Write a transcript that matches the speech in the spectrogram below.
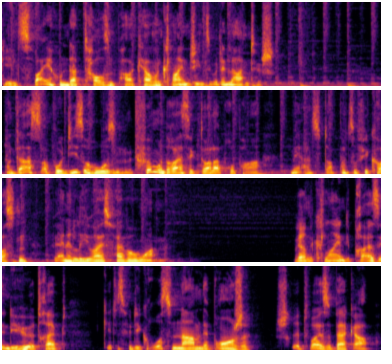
gehen 200.000 Paar Calvin Klein Jeans über den Ladentisch. Und das, obwohl diese Hosen mit 35 Dollar pro Paar mehr als doppelt so viel kosten wie eine Levi's 501. Während Klein die Preise in die Höhe treibt, geht es für die großen Namen der Branche schrittweise bergab.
